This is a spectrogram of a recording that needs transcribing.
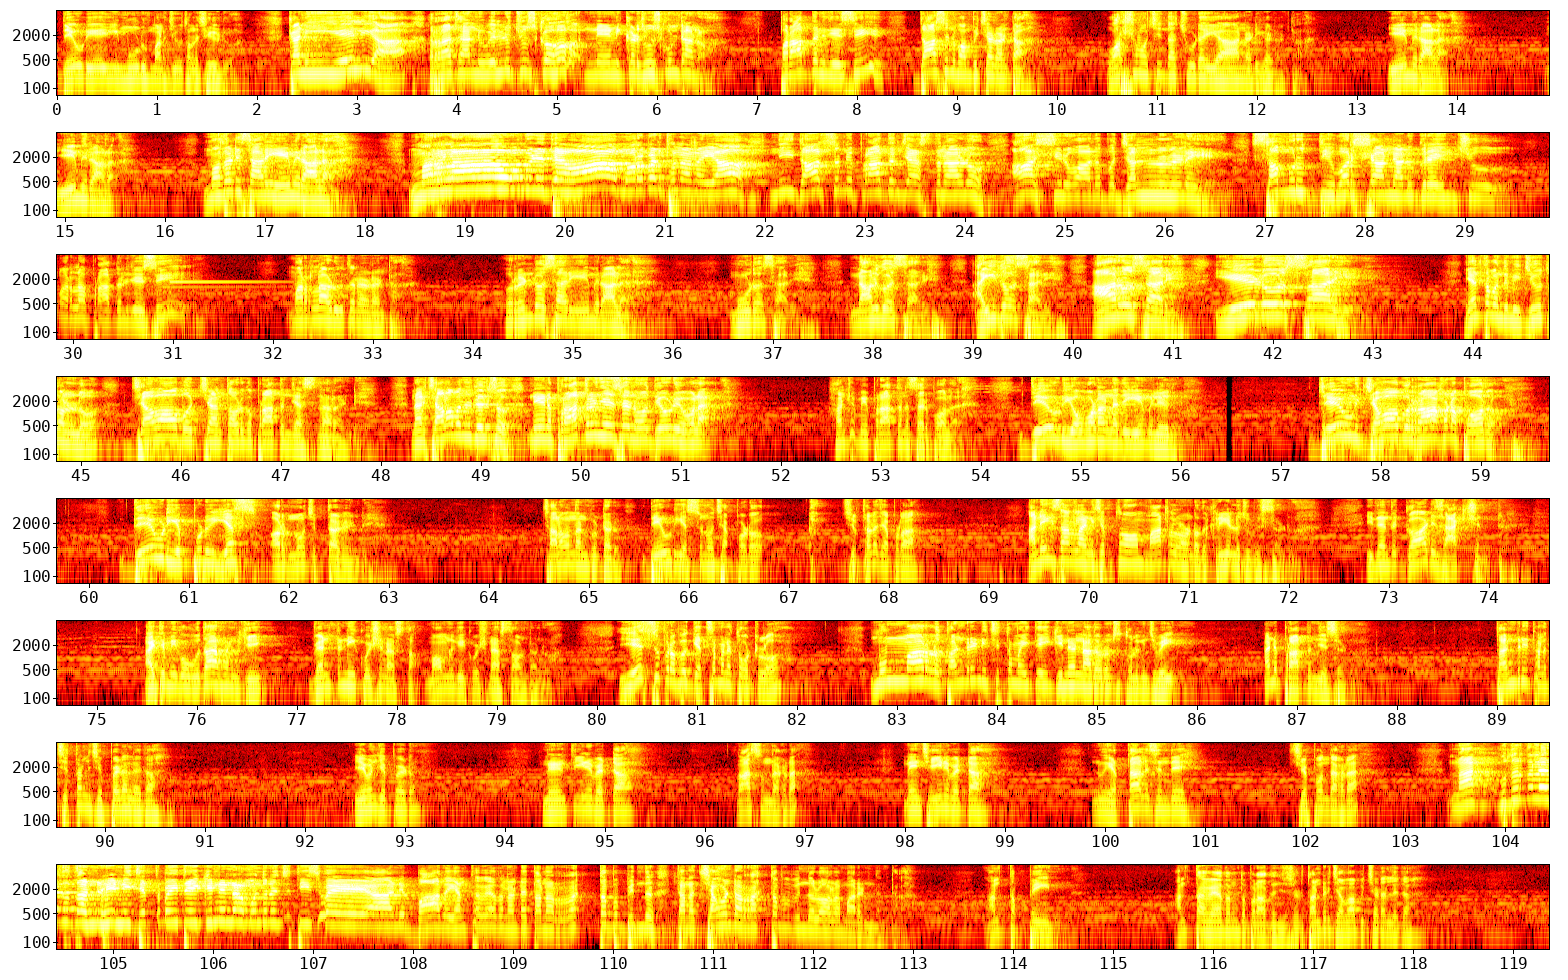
దేవుడు ఏ ఈ మూడు మన జీవితంలో చేయడు. కానీ ఈ ఏలియా రాజా నువ్వు వెళ్ళి చూసుకో నేను ఇక్కడ చూసుకుంటాను. ప్రార్థన చేసి దాసుని పంపించాడంట. వర్షం వచ్చిందా చూడయ్యా అని అడిగాడంట. ఏమి రాలే. ఏమి రాలే. మొదటిసారి ఏమి రాలే. మరలా ఒకటి దేవా మొరపెడుతున్నానయ్యా. నీ దాసుని ప్రార్థన చేస్తున్నాను. ఆశీర్వాదపు జల్లులని సమృద్ధి వర్షాన్ని అనుగ్రహించు. మరలా ప్రార్థన చేసి మరలా అడుగుతున్నాడంట. రెండోసారి ఏమి రాలే. మూడోసారి నాలుగోసారి ఐదోసారి ఆరోసారి ఏడోసారి. ఎంతమంది మీ జీవితంలో జవాబు వచ్చేంతవరకు ప్రార్థన చేస్తున్నారండి? నాకు చాలామంది తెలుసు నేను ప్రార్థన చేశాను దేవుడు ఇవ్వలే. అంటే మీ ప్రార్థన సరిపోలే. దేవుడు ఇవ్వడన్నది ఏమీ లేదు. దేవుని జవాబు రాకుండా పోదు. దేవుడు ఎప్పుడు ఎస్ ఆర్ నో చెప్తాడండి. చాలామంది అనుకుంటారు దేవుడు ఎస్ నో చెప్పడో. చెప్తాడా చెప్పడా? అనేక సార్లు ఆయన చెప్తాం మాటలు ఉండదు క్రియల్లో చూపిస్తాడు. ఇదంతా గాడ్ ఇస్ యాక్షన్ అయితే మీకు ఉదాహరణకి వెంటనే ఈ క్వశ్చన్ వేస్తా. మామూలుగా ఈ క్వశ్చన్ వేస్తూ ఉంటాను. యేసు ప్రభు గెచ్చమైన తోటలో ముమ్మారులు తండ్రిని చిత్తమైతే ఈ గిన్నెను నా దగ్గర నుంచి తొలగించి వేయి అని ప్రార్థన చేశాడు. తండ్రి తన చిత్తాన్ని చెప్పాడా లేదా? ఏమని చెప్పాడు? నేను తీని బిడ్డ రాస్తుంది అక్కడ. నేను చేయని బిడ్డ నువ్వు ఎత్తాల్సిందే చెప్పుంది అక్కడ. నాకు కుదరతలేదు తండ్రి నీ చిత్తమైతే ఈ నా ముందు నుంచి తీసివేయా అని బాధ ఎంత వేదన అంటే తన రక్తపు బిందు తన చెవంట రక్తపు బిందులో మారిందంట. అంత పెయిన్ అంత వేదనతో ప్రార్థన చేశాడు. తండ్రి జవాబిచ్చాడా లేదా?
